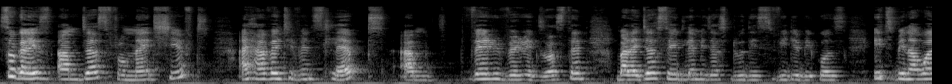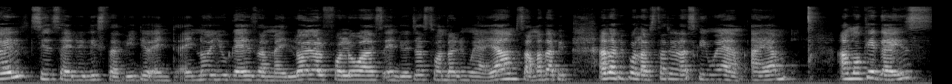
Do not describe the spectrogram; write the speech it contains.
So guys i'm just from night shift. I haven't even slept. I'm very very exhausted. But i just said let me just do this video because it's been a while since i released a video and i know you guys are my loyal followers and you're just wondering where i am. Some other people other people have started asking where I'm, i am. I'm okay guys.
